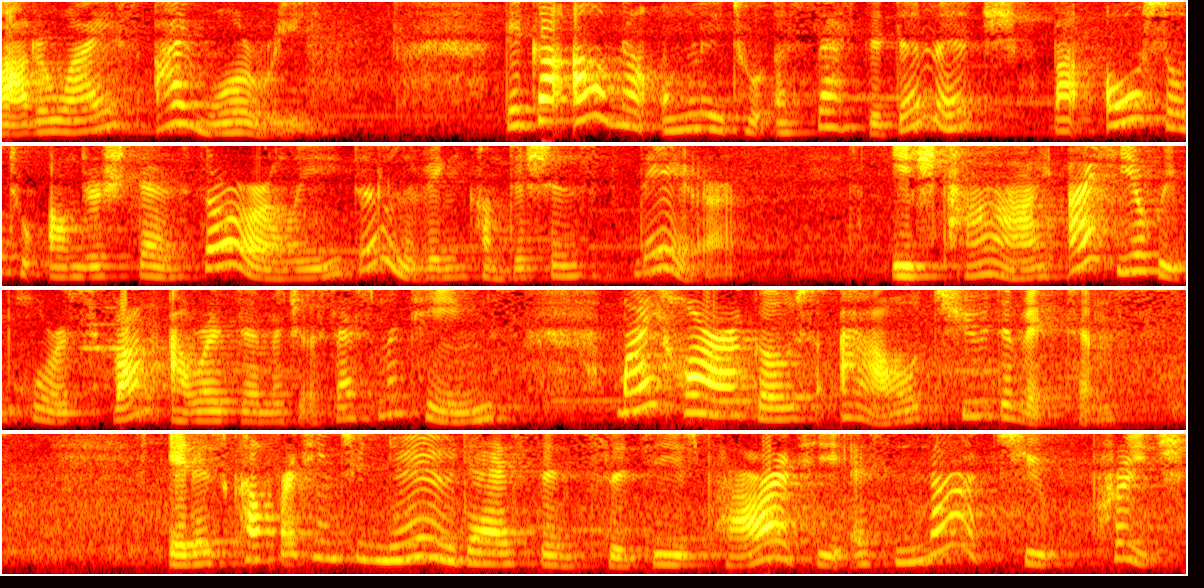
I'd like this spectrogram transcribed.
Otherwise, I worry. They go out not only to assess the damage, but also to understand thoroughly the living conditions there. Each time I hear reports from our damage assessment teams, my heart goes out to the victims. It is comforting to know that since Chi's priority is not to preach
